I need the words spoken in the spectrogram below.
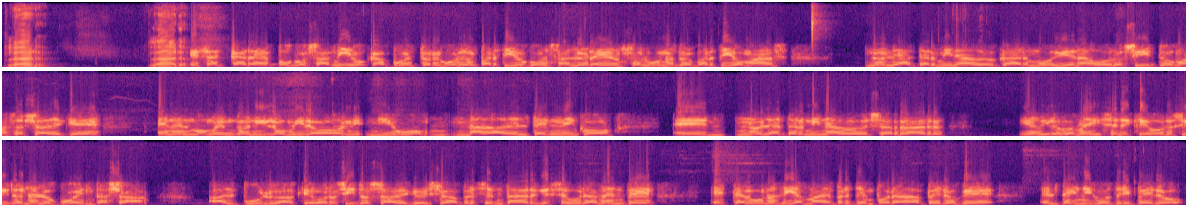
claro. Claro. Esa cara de pocos amigos que ha puesto, recuerdo el partido con San Lorenzo, algún otro partido más, no le ha terminado de caer muy bien a Borosito, más allá de que en el momento ni lo miró, ni, hubo nada del técnico, eh, no le ha terminado de cerrar, y a mí lo que me dicen es que Borosito no lo cuenta ya al Pulga, que Gorosito sabe que hoy se va a presentar, que seguramente esté algunos días más de pretemporada, pero que el técnico tripero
